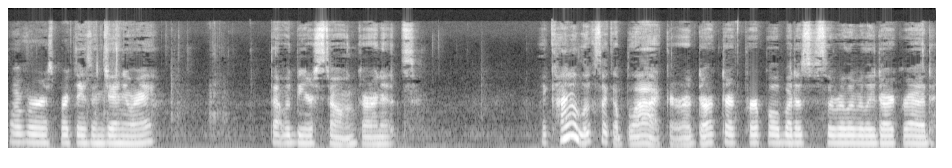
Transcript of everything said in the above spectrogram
whoever's birthday's in January that would be your stone garnets it kind of looks like a black or a dark dark purple but it's just a really really dark red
